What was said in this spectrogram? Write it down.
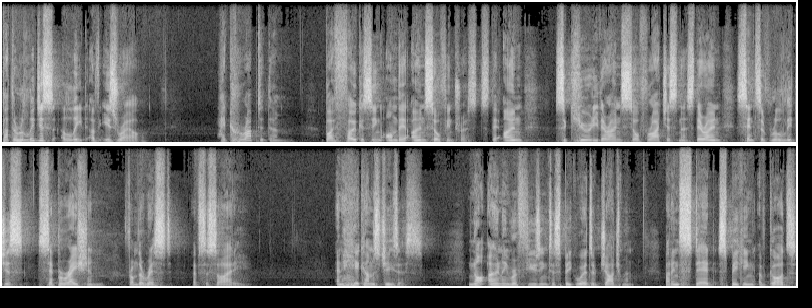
But the religious elite of Israel had corrupted them by focusing on their own self interests, their own security, their own self righteousness, their own sense of religious separation from the rest of society. And here comes Jesus, not only refusing to speak words of judgment, but instead speaking of God's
